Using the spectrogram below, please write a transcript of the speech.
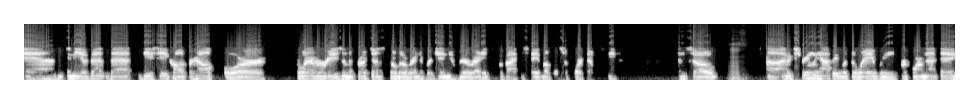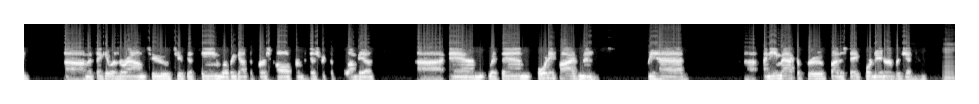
And in the event that DC called for help or for whatever reason the protest spilled over into Virginia, we were ready to provide the state level support that was needed. And so mm. uh, I'm extremely happy with the way we performed that day. Um, I think it was around 2, 2.15 where we got the first call from the District of Columbia. Uh, and within 45 minutes, we had uh, an EMAC approved by the state coordinator of Virginia. Mm.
